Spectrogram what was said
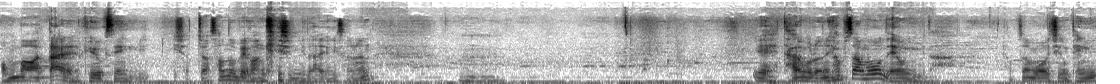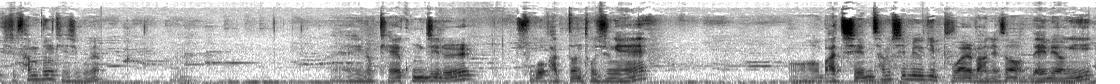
엄마와 딸 교육생이셨죠. 선후배 관계이십니다. 여기서는. 예, 다음으로는 협사모 내용입니다. 협사모 지금 163분 계시고요. 음, 네, 이렇게 공지를 주고받던 도중에 어, 마침 31기 부활방에서 4명이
